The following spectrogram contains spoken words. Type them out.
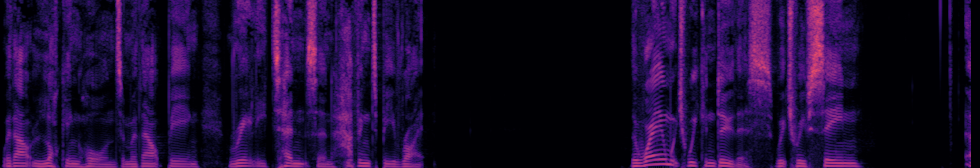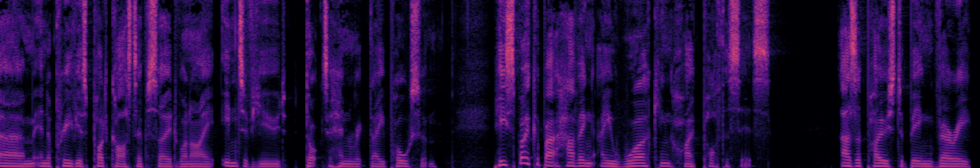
without locking horns and without being really tense and having to be right. The way in which we can do this, which we've seen um, in a previous podcast episode when I interviewed Dr. Henrik Day Poulsen, he spoke about having a working hypothesis as opposed to being very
